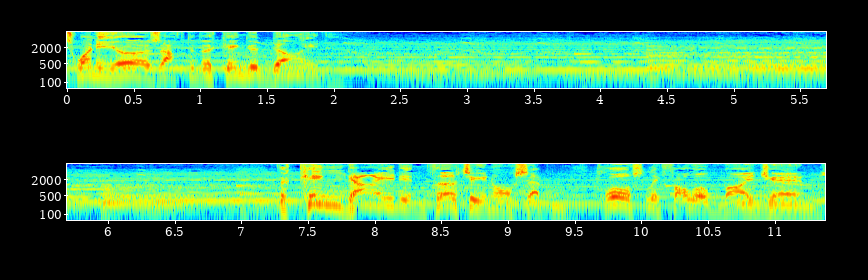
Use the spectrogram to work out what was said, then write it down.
20 years after the king had died. The king died in 1307, closely followed by James.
